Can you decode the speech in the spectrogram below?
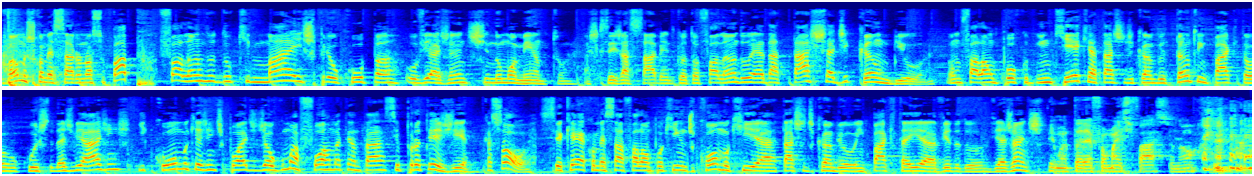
Vamos começar o nosso papo falando do que mais preocupa o viajante no momento. Acho que vocês já sabem do que eu estou falando, é da taxa de câmbio. Vamos falar um pouco em que, que a taxa de câmbio tanto impacta o custo das viagens e como que a gente pode, de alguma forma, tentar se proteger. Cassol, você quer começar a falar um pouquinho de como que a taxa de câmbio impacta aí a vida do viajante? Tem uma tarefa mais fácil, não?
